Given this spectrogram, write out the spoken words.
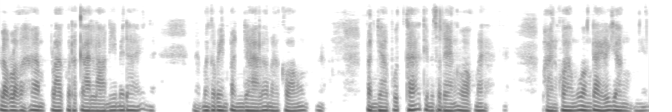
เราเราก็ห้ามปรากฏการณ์เหล่านี้ไม่ได้นะมันก็เป็นปัญญาแล้วนะของปัญญาพุทธะที่มันแสดงออกมาผ่านความง่วงได้หรือยังเนี่ย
